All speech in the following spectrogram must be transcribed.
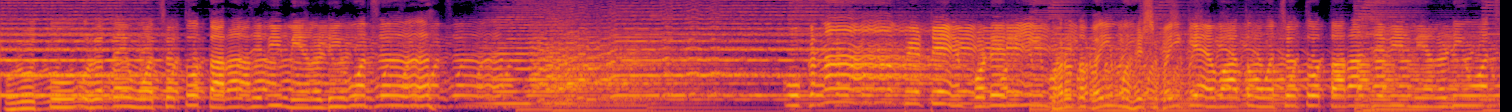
ઋતુ હૃદય વચ તો તારા જેવી મેલડી વચ. કોકના પેટે પડેલી ભરતભાઈ મહેશભાઈ કે વાત વચ તો તારા જેવી મેલડી વચ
